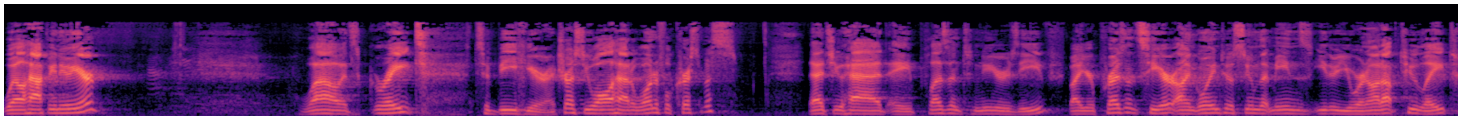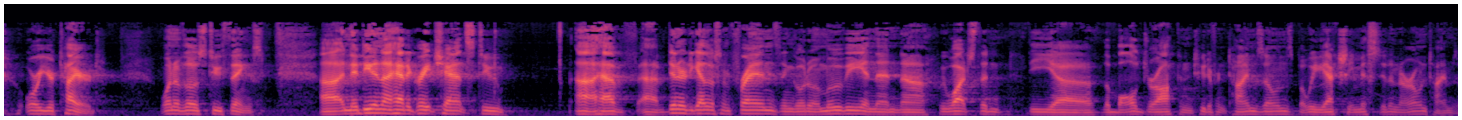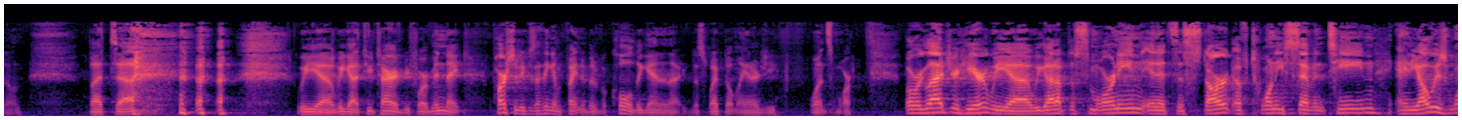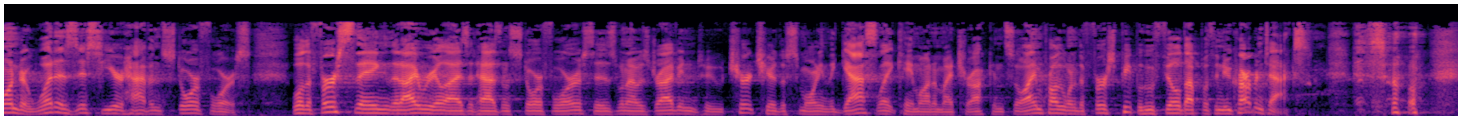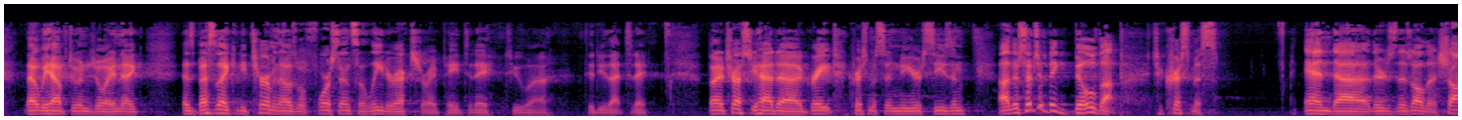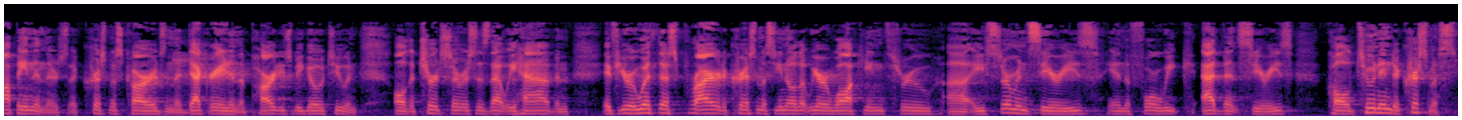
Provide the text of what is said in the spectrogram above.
Well, Happy New Year. Wow, it's great to be here. I trust you all had a wonderful Christmas, that you had a pleasant New Year's Eve. By your presence here, I'm going to assume that means either you were not up too late or you're tired. One of those two things. Uh, Nadine and I had a great chance to uh, have, have, dinner together with some friends and go to a movie, and then uh, we watched the the uh, the ball drop in two different time zones, but we actually missed it in our own time zone. But uh, we, uh, we got too tired before midnight, partially because I think I'm fighting a bit of a cold again, and that just wiped out my energy once more. But we're glad you're here. We, uh, we got up this morning, and it's the start of 2017, and you always wonder, what does this year have in store for us? Well, the first thing that I realize it has in store for us is when I was driving to church here this morning, the gas light came on in my truck, and so I'm probably one of the first people who filled up with a new carbon tax. so that we have to enjoy. And as best as I can determine, that was about four cents a liter extra I paid today to, uh, to do that today. But I trust you had a great Christmas and New Year's season. Uh, there's such a big build-up to Christmas. And uh, there's, there's all the shopping, and there's the Christmas cards, and the decorating, and the parties we go to, and all the church services that we have. And if you were with us prior to Christmas, you know that we are walking through uh, a sermon series in the four week Advent series called Tune Into Christmas.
